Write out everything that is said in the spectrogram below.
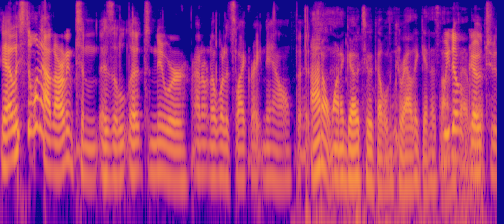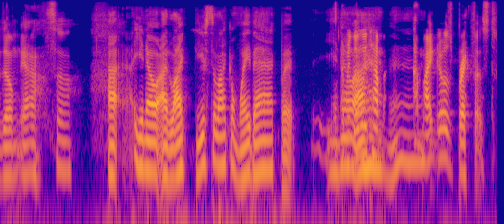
Yeah, at least the one out in Arlington is a it's newer. I don't know what it's like right now, but I don't want to go to a Golden Corral again as long we as I don't go live. to them. Yeah, so I, you know, I like used to like them way back, but you know, mean, the only I- time eh. I might go is breakfast.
